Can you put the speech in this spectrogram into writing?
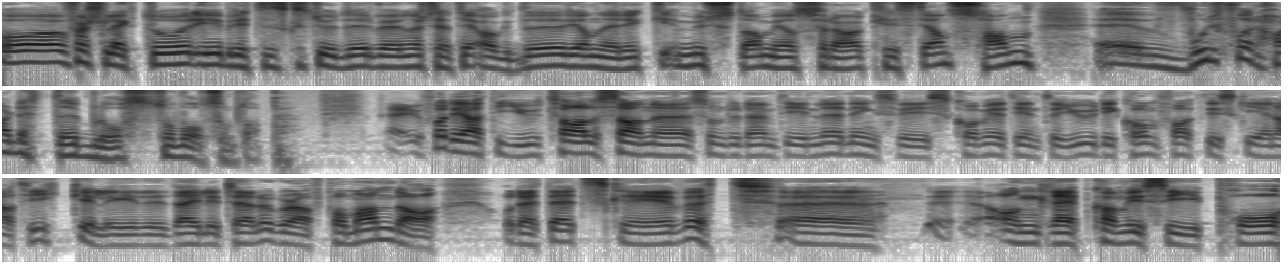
Og førstelektor i britiske studier ved Universitetet i Agder, Jan Erik Mustad med oss fra Kristiansand. Eh, hvorfor har dette blåst så voldsomt opp? Det er jo fordi at De uttalelsene som du nevnte innledningsvis kom i et intervju, de kom faktisk i en artikkel i The Daily Telegraph på mandag. og Dette er et skrevet eh, angrep kan vi si, på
